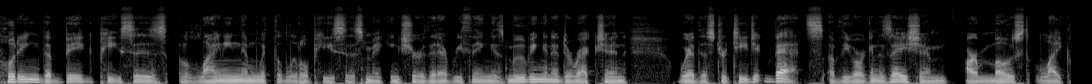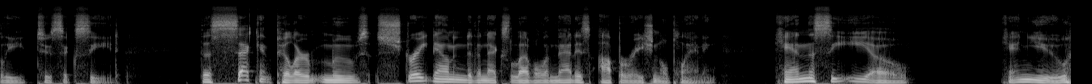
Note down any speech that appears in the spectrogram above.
putting the big pieces, aligning them with the little pieces, making sure that everything is moving in a direction where the strategic bets of the organization are most likely to succeed. The second pillar moves straight down into the next level, and that is operational planning. Can the CEO, can you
